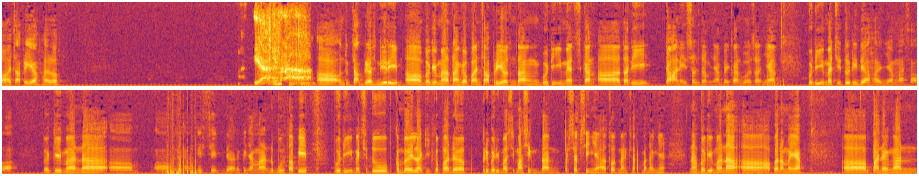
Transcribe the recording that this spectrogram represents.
eh, Cak Prio, halo. Ya, gimana? Eh, untuk Cak Prio sendiri, eh, bagaimana tanggapan Cak Prio tentang body image? Kan eh, tadi Kak Anissa sudah menyampaikan bahwasanya body image itu tidak hanya masalah bagaimana eh, melihat fisik dan kenyamanan tubuh, tapi body image itu kembali lagi kepada pribadi masing-masing tentang persepsinya atau tentang cara pandangnya. Nah, bagaimana eh, apa namanya eh, pandangan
